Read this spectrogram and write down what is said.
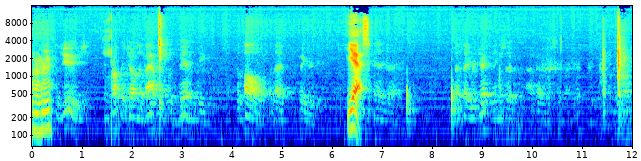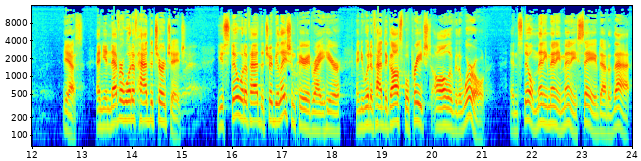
Mm-hmm. The Jews, and probably John the Baptist would have been the, the Paul of that figure. Yes. But they rejected him, so. Yes. And you never would have had the church age. You still would have had the tribulation period right here, and you would have had the gospel preached all over the world. And still many, many, many saved out of that.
